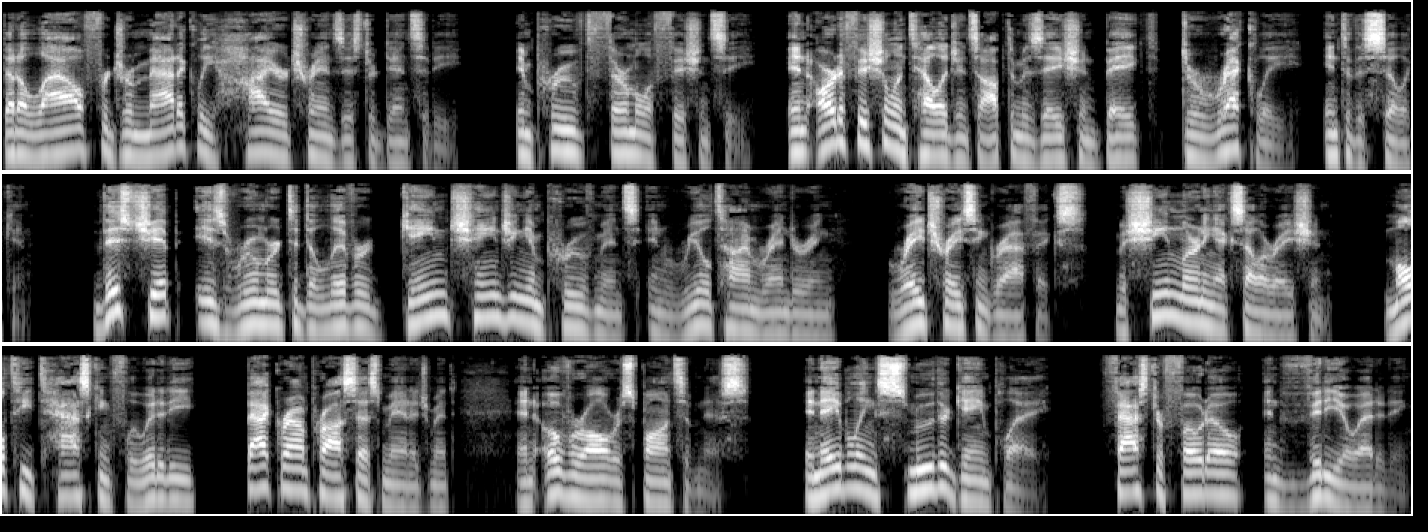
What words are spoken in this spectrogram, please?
that allow for dramatically higher transistor density, improved thermal efficiency, and artificial intelligence optimization baked directly into the silicon. This chip is rumored to deliver game-changing improvements in real-time rendering, ray tracing graphics, machine learning acceleration, multitasking fluidity, background process management, and overall responsiveness, enabling smoother gameplay, faster photo and video editing,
